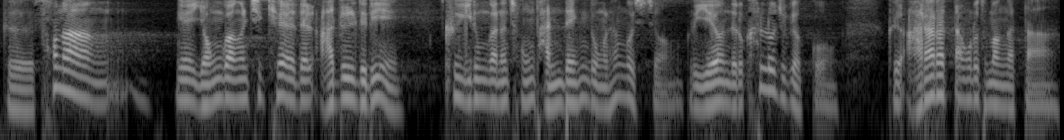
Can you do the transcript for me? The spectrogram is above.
그 선왕의 영광을 지켜야 될 아들들이 그 이름과는 정반대 행동을 한 것이죠. 그리고 예언대로 칼로 죽였고 그 아라라 땅으로 도망갔다.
